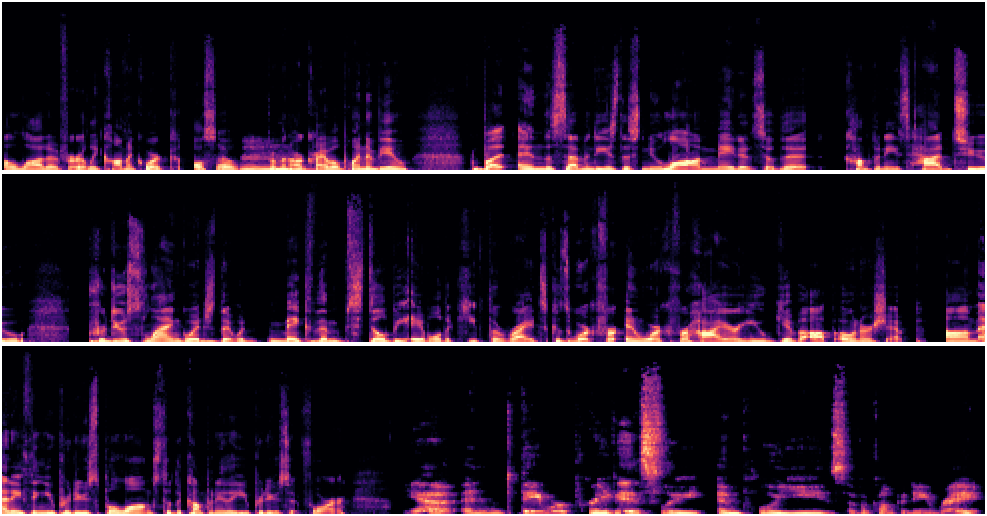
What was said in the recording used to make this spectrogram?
a lot of early comic work, also mm. from an mm. archival point of view. But in the 70s, this new law made it so that companies had to produce language that would make them still be able to keep the rights because work for in work for hire you give up ownership um, anything you produce belongs to the company that you produce it for yeah and they were previously employees of a company right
